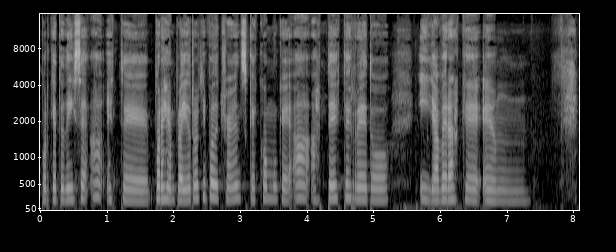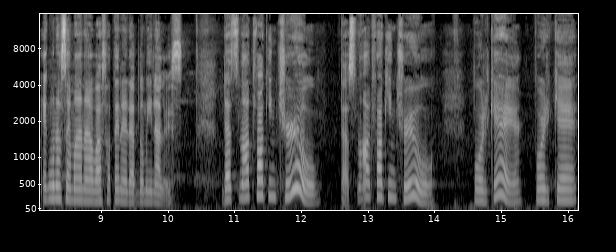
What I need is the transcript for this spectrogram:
Porque te dice, ah, este, por ejemplo, hay otro tipo de trends que es como que, ah, hazte este reto y ya verás que en, en una semana vas a tener abdominales. That's not fucking true. That's not fucking true. ¿Por qué? Porque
